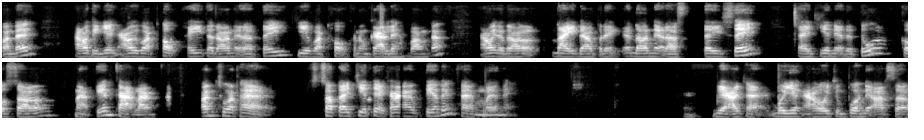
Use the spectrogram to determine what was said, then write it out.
ប៉ុន្តែឲ្យតែយើងឲ្យវត្ថុអីទៅដល់អ្នកដតីជាវត្ថុក្នុងការលះបង់ទៅឲ្យទៅដល់ដៃដល់ប្រេកដល់អ្នកដតីផ្សេងតែជាអ្នកទទួលកុសលណាទៀនកើតឡើងប៉ុន្តែគាត់ថាសត្វតែជាតេក្រៅទៀនទេតែមិនមែនទេ វាអាចថាបើយើងឲ្យចំពោះអ្នកអត់សិល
